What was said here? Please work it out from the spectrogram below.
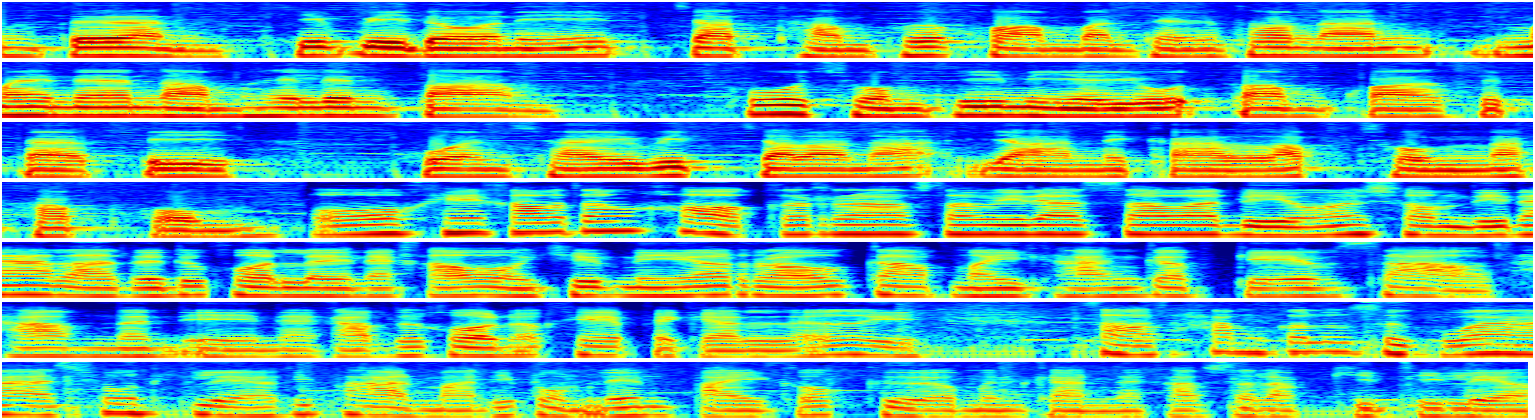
ำเตือน คลิปวิดีโอนี้จัดทำเพื่อความบันเทิงเท่านั้น ไม่แนะนำให้เล่นตาม ผู้ชมที่มีอายุต่ำกว่า 18 ปี ควรใช้วิจารณญาณในการรับชมนะครับผม โอเคครับต้องขอกราบสวีดัสสวัสดีคุณผู้ชมที่น่ารักทุกคนเลยนะครับผมคลิปนี้เรากลับมาอีกครั้งกับเกมสาวถ้ำนั่นเองนะครับทุกคนโอเคไปกันเลยสาวถ้ำก็รู้สึกว่าช่วงที่แล้วที่ผ่านมาที่ผมเล่นไปก็เกลือเหมือนกันนะครับสำหรับคลิปที่แล้ว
